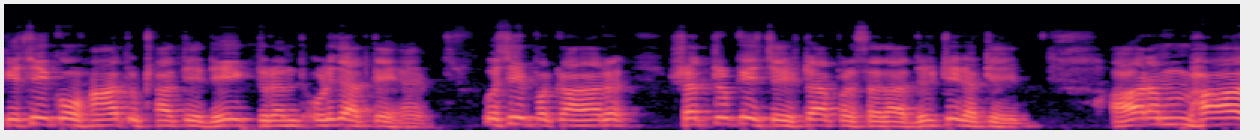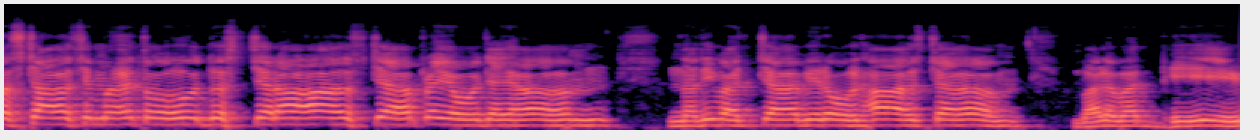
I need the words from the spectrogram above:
किसी को हाथ उठाते देख तुरंत उड़ जाते हैं। उसी प्रकार शत्रु की चेष्टा पर सदा दृष्टि रखे। आरंभाश्चास्य महतो दुश्चराश्च प्रयोजय। नदीवच्च विरोधाश्च बलवद्भि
